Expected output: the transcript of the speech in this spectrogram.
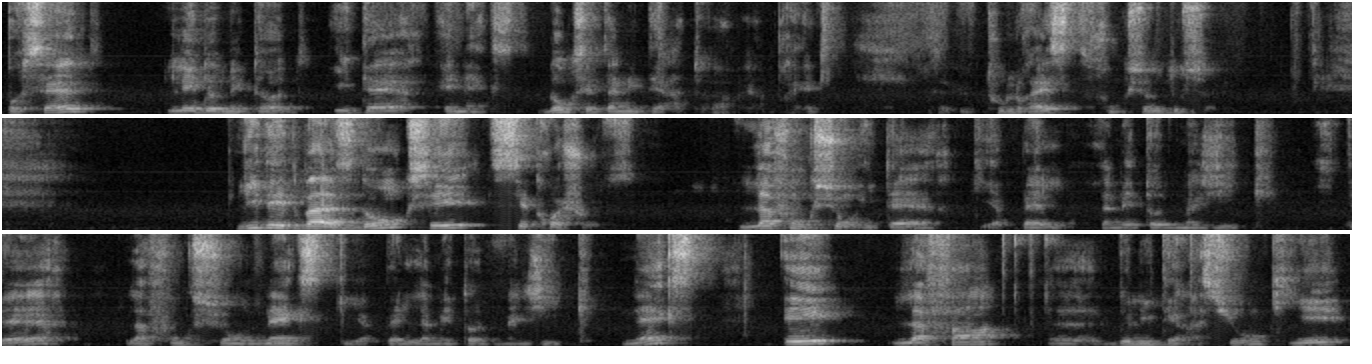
possède les deux méthodes, iter et next. Donc c'est un itérateur. Et après, tout le reste fonctionne tout seul. L'idée de base donc, c'est ces trois choses. La fonction iter, qui appelle la méthode magique iter, la fonction next, qui appelle la méthode magique next, et la fin euh, de l'itération, qui est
